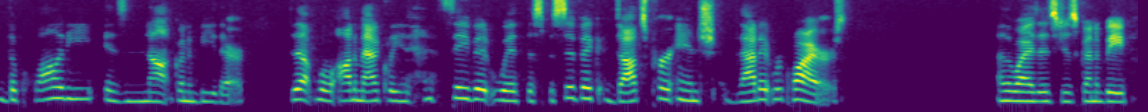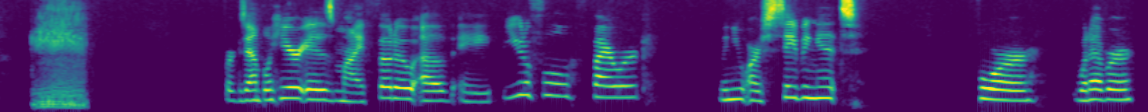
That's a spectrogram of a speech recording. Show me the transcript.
the quality is not going to be there. That will automatically save it with the specific dots per inch that it requires. Otherwise, it's just going to be. For example, here is my photo of a beautiful firework. When you are saving it for whatever,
